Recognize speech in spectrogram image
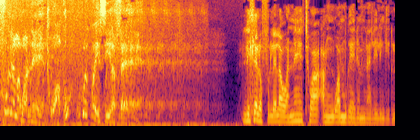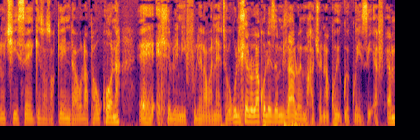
fulela wanethwa kukwekwecfm lihlelo fulela wanethwa angikwamukele mlaleli ngikulochise kizo zonke indawo lapha ukhona eh ehlelweni ifulela wanethwa ukulihlelo lakho lezemidlalo emhajweni akho igwegwezi FM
